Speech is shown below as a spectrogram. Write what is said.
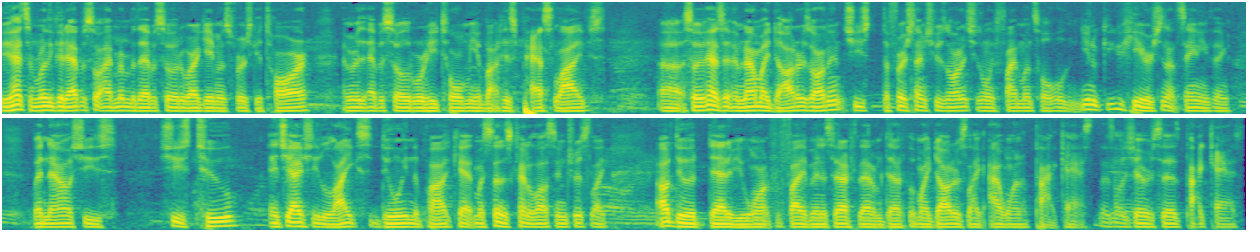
We had some really good episodes. I remember the episode where I gave him his first guitar. I remember the episode where he told me about his past lives. Uh, so it has, and now my daughter's on it. She's the first time she was on it. She's only five months old. You know, you hear she's not saying anything, but now she's she's two, and she actually likes doing the podcast. My son has kind of lost interest. Like, I'll do it, Dad, if you want, for five minutes. After that, I'm done. But my daughter's like, I want a podcast. That's all she ever says, podcast.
